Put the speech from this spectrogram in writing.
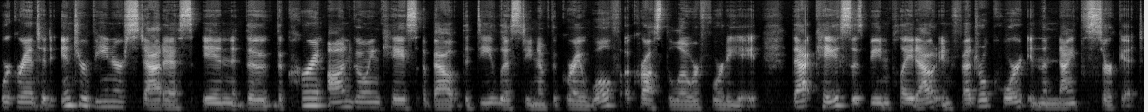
were granted intervener status in the, the current ongoing case about the delisting of the gray wolf across the lower 48. That case is being played out in federal court in the Ninth Circuit.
